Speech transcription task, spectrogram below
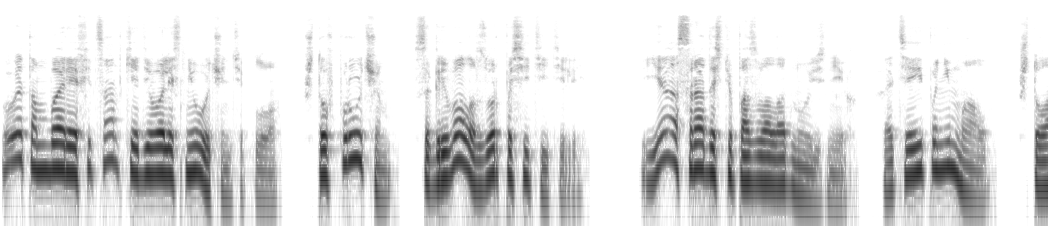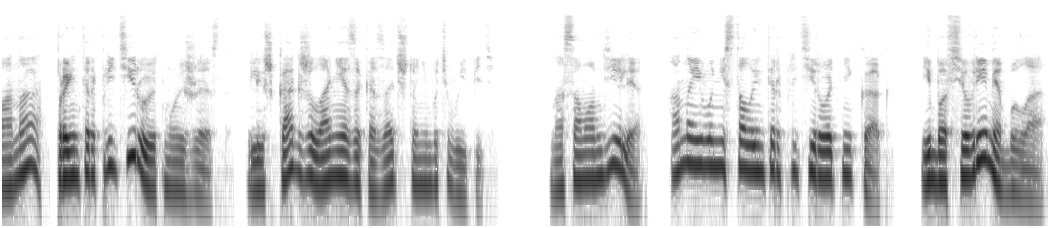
В этом баре официантки одевались не очень тепло, что, впрочем, согревало взор посетителей. Я с радостью позвал одну из них, хотя и понимал, что она проинтерпретирует мой жест лишь как желание заказать что-нибудь выпить. На самом деле она его не стала интерпретировать никак, ибо все время была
